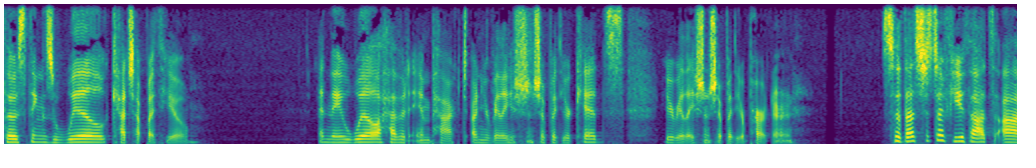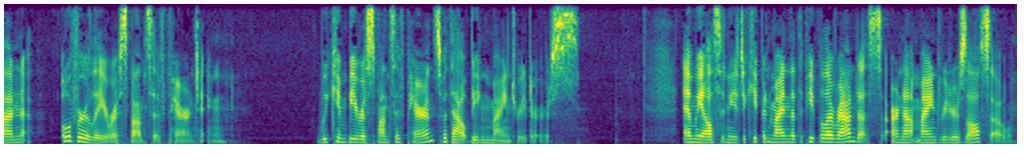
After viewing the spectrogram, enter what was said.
Those things will catch up with you. And they will have an impact on your relationship with your kids, your relationship with your partner. So that's just a few thoughts on overly responsive parenting. We can be responsive parents without being mind readers. And we also need to keep in mind that the people around us are not mind readers, also,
